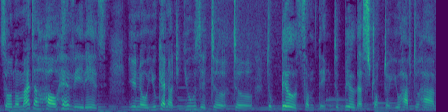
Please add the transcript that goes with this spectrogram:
So no matter how heavy it is, you know, you cannot use it to to to build something, to build a structure. You have to have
